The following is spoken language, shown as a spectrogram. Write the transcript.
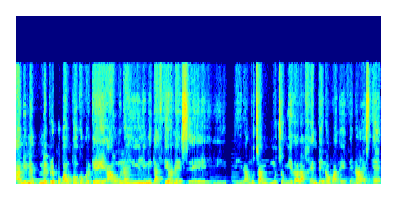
a mí me, preocupa un poco porque aún hay limitaciones eh, y, da mucha, mucho miedo a la gente, ¿no? Cuando dicen, no, es que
